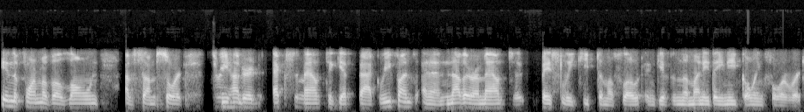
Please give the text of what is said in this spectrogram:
in the form of a loan of some sort, 300 X amount to get back refunds and another amount to basically keep them afloat and give them the money they need going forward.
